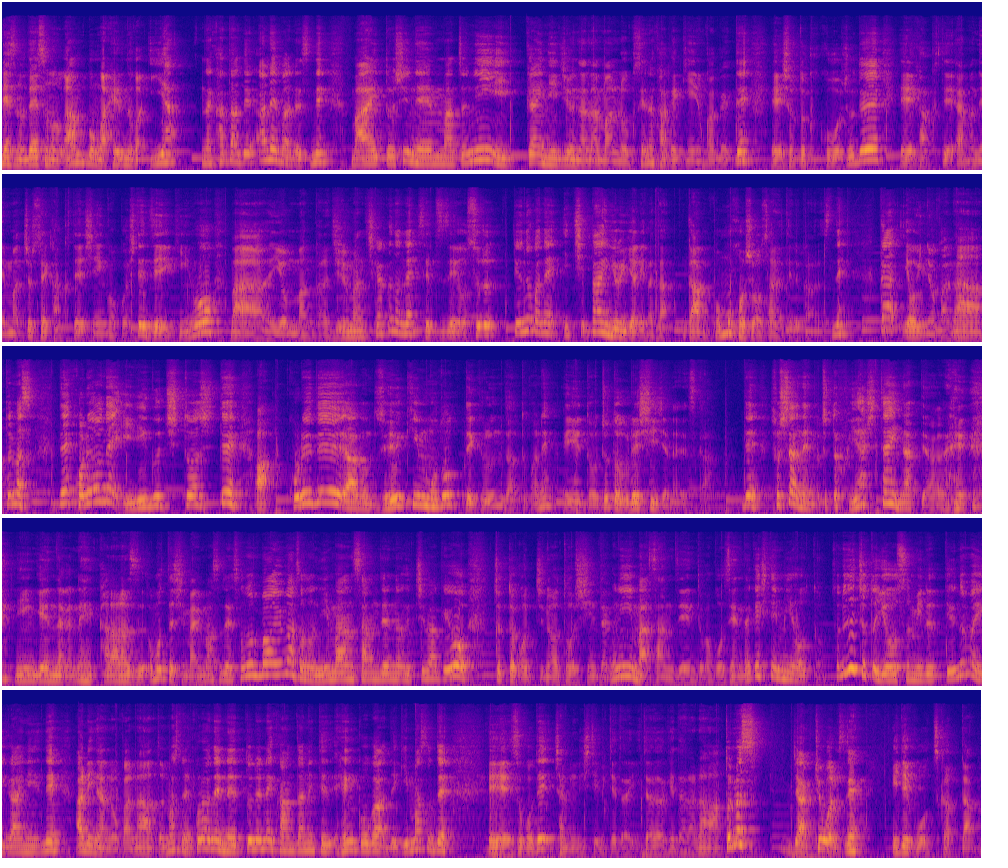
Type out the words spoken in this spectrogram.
ですので、その元本が減るのが嫌な方であればですね、毎年年末に1回27万6千の掛け金をかけて、えー、所得控除で、えー、確定、あまあ、年末調整確定申告して税金を、まあ、4万から10万近くのね、節税をするっていうのがね、一番良いやり方。元本も保証されてるからですね。が良いのかなと思います。で、これをね、入り口として、あ、これで、あの、税金戻ってくるんだとかね、言うと、ちょっと嬉しいじゃないですか。で、そしたらね、ちょっと増やしたいなってね、人間なんかね、必ず思ってしまいますので、その場合はその2万3000の内訳を、ちょっとこっちの投資信託に、まあ3000とか5000だけしてみようと。それでちょっと様子見るっていうのも意外にね、ありなのかなと思いますね。これはね、ネットでね、簡単に変更ができますので、えー、そこでチャレンジしてみていただけたらなと思います。じゃあ今日はですね、イデコを使った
